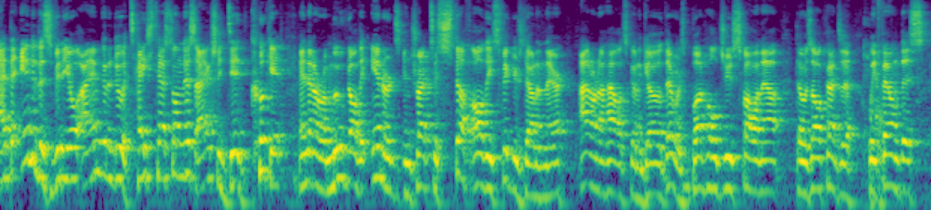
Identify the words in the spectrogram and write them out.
At the end of this video, I am going to do a taste test on this. I actually did cook it, and then I removed all the innards and tried to stuff all these figures down in there. I don't know how it's going to go. There was butthole juice falling out. There was all kinds of... We found this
